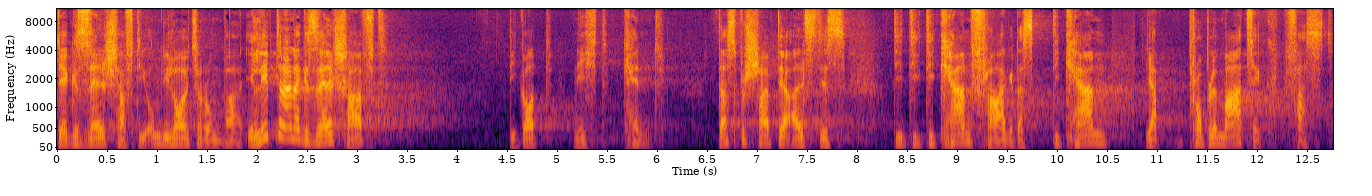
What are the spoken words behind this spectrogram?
der Gesellschaft, die um die Leute rum war. Ihr lebt in einer Gesellschaft, die Gott nicht kennt. Das beschreibt er als das, die, die, die Kernfrage, das, die Kernproblematik ja, fast.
